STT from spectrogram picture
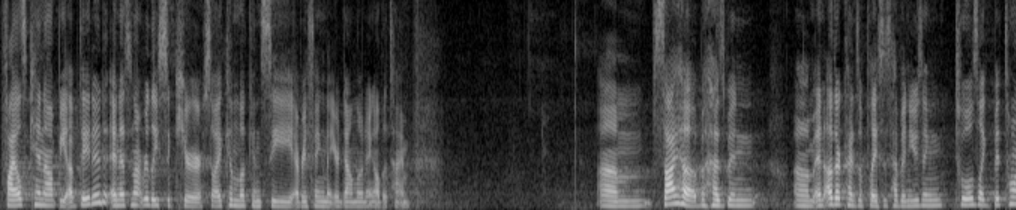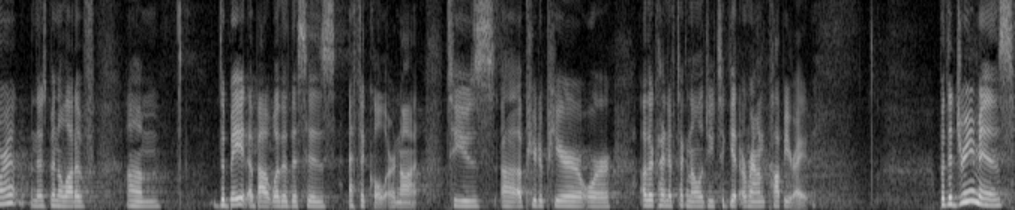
files cannot be updated, and it's not really secure, so I can look and see everything that you're downloading all the time. Um, Sci-Hub has been, um, and other kinds of places have been using tools like BitTorrent, and there's been a lot of um, debate about whether this is ethical or not, to use uh, a peer-to-peer -peer or other kind of technology to get around copyright. But the dream is,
